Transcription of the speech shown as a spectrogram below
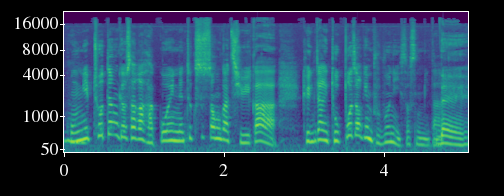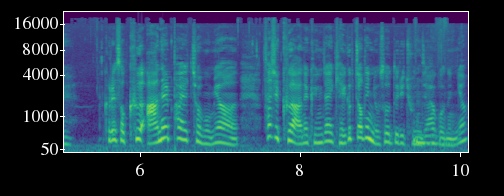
음. 공립초등교사가 갖고 있는 특수성과 지위가 굉장히 독보적인 부분이 있었습니다. 네. 그래서 그 안을 파헤쳐 보면 사실 그 안에 굉장히 계급적인 요소들이 존재하거든요.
